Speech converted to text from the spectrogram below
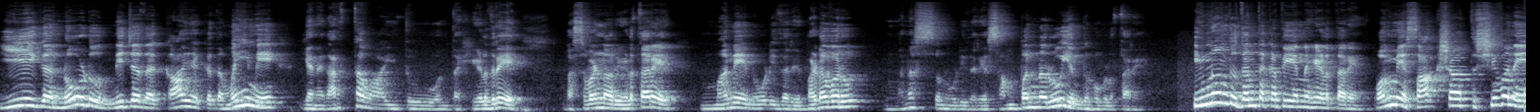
ಈಗ ನೋಡು ನಿಜದ ಕಾಯಕದ ಮಹಿಮೆ ನನಗರ್ಥವಾಯಿತು ಅಂತ ಹೇಳಿದ್ರೆ ಬಸವಣ್ಣವರು ಹೇಳ್ತಾರೆ, ಮನೆ ನೋಡಿದರೆ ಬಡವರು, ಮನಸ್ಸು ನೋಡಿದರೆ ಸಂಪನ್ನರು ಎಂದು ಹೊಗಳುತ್ತಾರೆ ಇನ್ನೊಂದು ದಂತಕಥೆಯನ್ನು ಹೇಳ್ತಾರೆ. ಒಮ್ಮೆ ಸಾಕ್ಷಾತ್ ಶಿವನೇ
